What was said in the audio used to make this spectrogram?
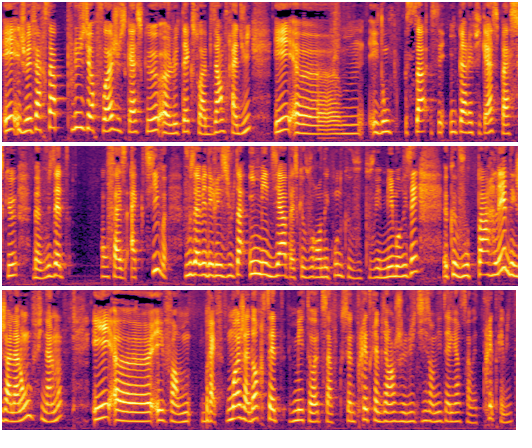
Et je vais faire ça plusieurs fois jusqu'à ce que le texte soit bien traduit. Et, et donc ça, c'est hyper efficace parce que bah, vous êtes en phase active, vous avez des résultats immédiats parce que vous vous rendez compte que vous pouvez mémoriser, que vous parlez déjà la langue finalement. Et, euh, enfin, bref, moi j'adore cette méthode, ça fonctionne très très bien. Je l'utilise en italien, ça va être très très vite.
